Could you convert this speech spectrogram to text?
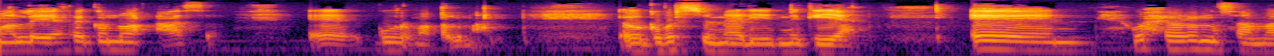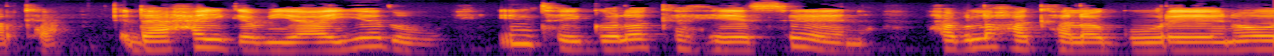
waan leeyahay ragga noocaasa guur ma qalmaan oo gabar soomaaliyeed ma geyaan waxay odranaysaa marka dhaaxay gabyaayadu intay golo ka heeseen hablaha kala gureen oo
